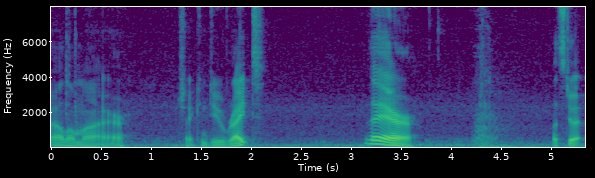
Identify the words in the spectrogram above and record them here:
Fallow Mire, which I can do right there. Let's do it.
